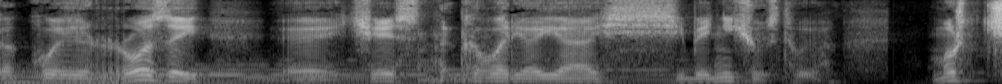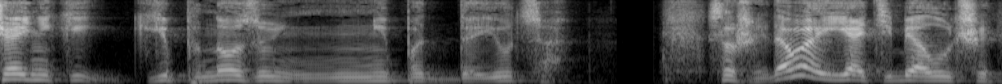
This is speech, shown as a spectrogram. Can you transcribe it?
Никакой розой, э, честно говоря, я себя не чувствую. Может, чайники гипнозу не поддаются? Слушай, давай я тебя лучше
